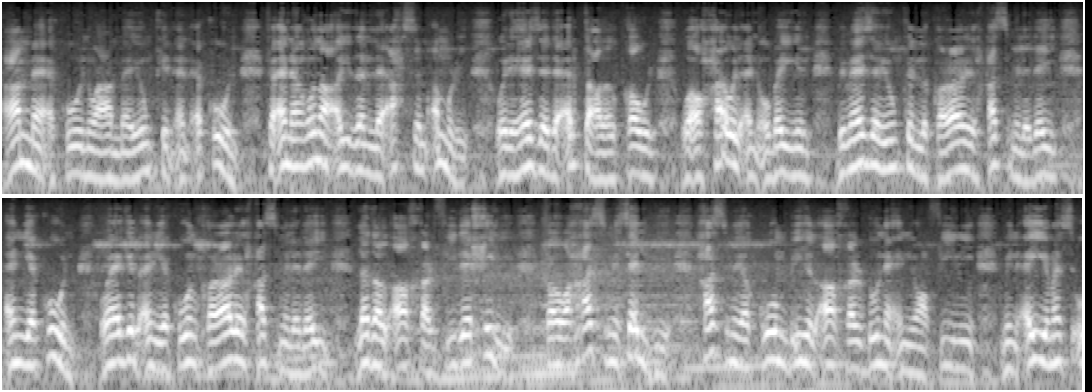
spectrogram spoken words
عما أكون وعما يمكن أن أكون. فأنا هنا أيضا لا أحسم أمري ولهذا دأبت على القول وأحاول أن أبين بماذا يمكن لقرار الحسم لدي أن يكون. ويجب أن يكون قرار الحسم لدي لدى الآخر في داخلي فهو حسم سلبي حسم يقوم به الآخر دون أن يعفيني من أي مسؤولية.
